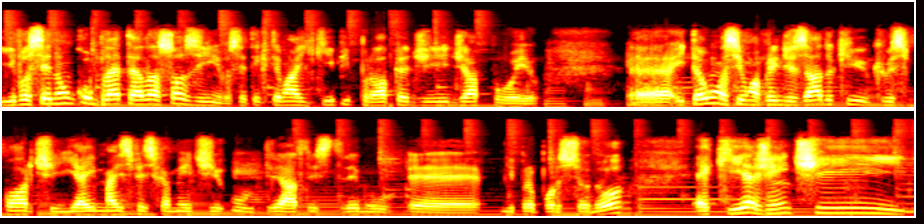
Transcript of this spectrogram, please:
e você não completa ela sozinho, você tem que ter uma equipe própria de, de apoio. É, então, assim, um aprendizado que, que, o esporte, e aí mais especificamente o triatlo extremo é, me proporcionou, é que a gente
